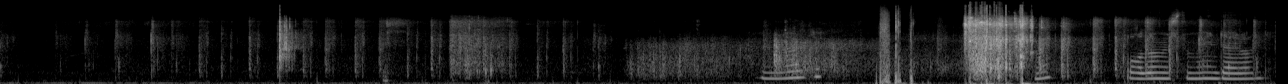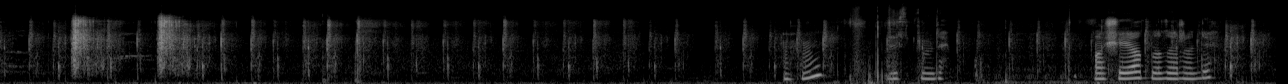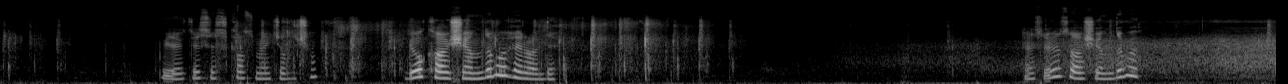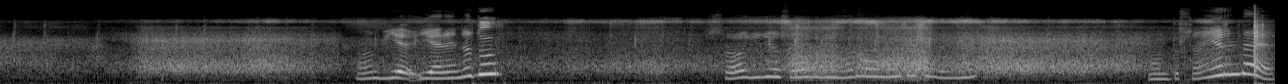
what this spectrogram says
Nerede? Hı? Bu adam üstüme indi herhalde. Hı hı. Üstümde. Aşağıya atladı herhalde. Bir dakika ses kasmaya çalışacağım. Yok karşımda bu herhalde. Evet evet karşımda bu. Ama bir ye- yerinde dur. Sağa gidiyor sağa gidiyor. Nerede olduğunu şaşırdım ya. Oğlum dur sen yerinde.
